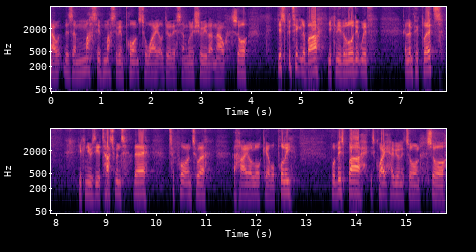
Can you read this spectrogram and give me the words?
Now there's a massive, massive importance to why it'll do this. I'm going to show you that now. So this particular bar, you can either load it with Olympic plates, you can use the attachment there to put onto a, a high or low cable pulley, but this bar is quite heavy on its own. So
